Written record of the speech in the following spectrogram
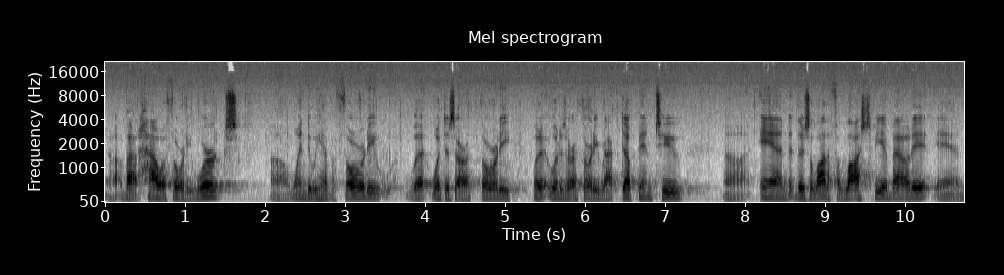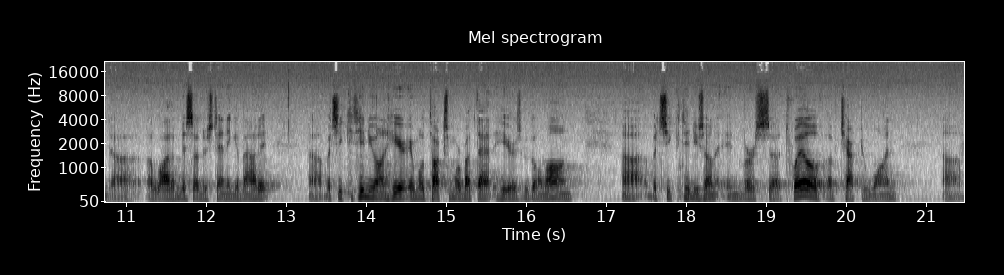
uh, about how authority works. Uh, when do we have authority? What, what does our authority? What, what is our authority wrapped up into? Uh, and there's a lot of philosophy about it and uh, a lot of misunderstanding about it. Uh, but she continue on here, and we'll talk some more about that here as we go along. Uh, but she continues on in verse uh, 12 of chapter 1. Um,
